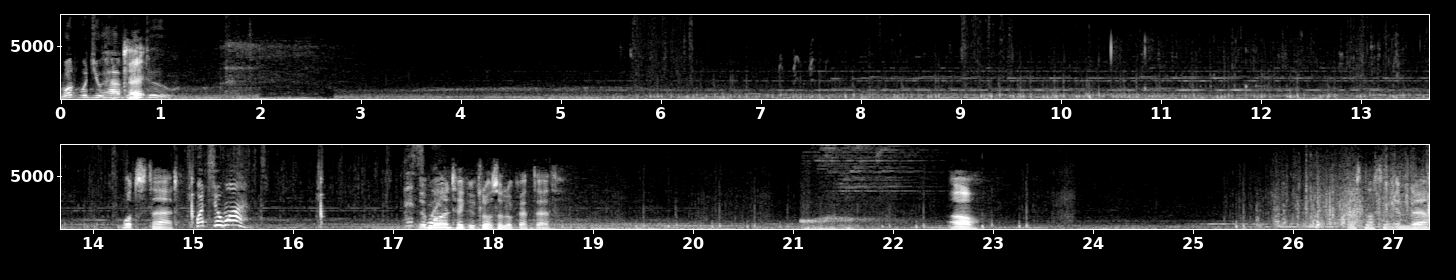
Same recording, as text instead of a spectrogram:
what would you have Okay. me do? What's that? What you want? This Let way. me take a closer look at that. Oh. There's nothing in there.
